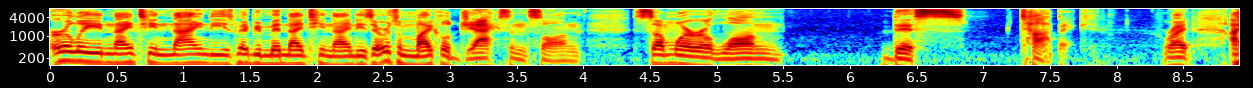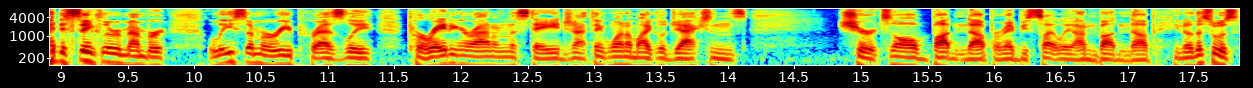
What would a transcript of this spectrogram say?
early 1990s, maybe mid 1990s, there was a Michael Jackson song somewhere along this topic right? I distinctly remember Lisa Marie Presley parading around on the stage, and I think one of Michael Jackson's shirts all buttoned up or maybe slightly unbuttoned up. You know, this was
